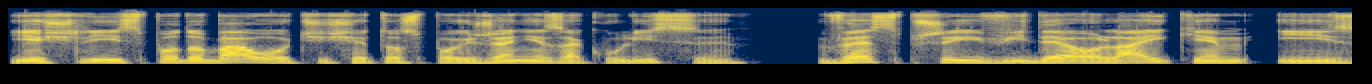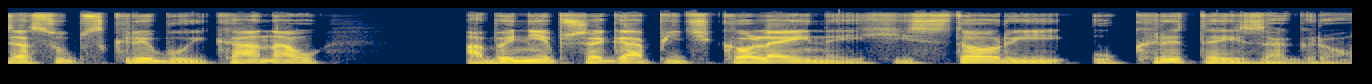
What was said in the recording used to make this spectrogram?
Jeśli spodobało Ci się to spojrzenie za kulisy, wesprzyj wideo lajkiem i zasubskrybuj kanał, aby nie przegapić kolejnej historii ukrytej za grą.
